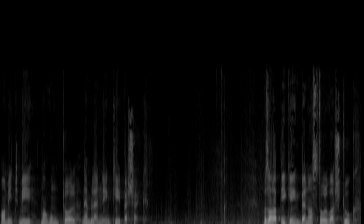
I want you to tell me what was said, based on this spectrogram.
amit mi magunktól nem lennénk képesek. Az alapigényben azt olvastuk,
